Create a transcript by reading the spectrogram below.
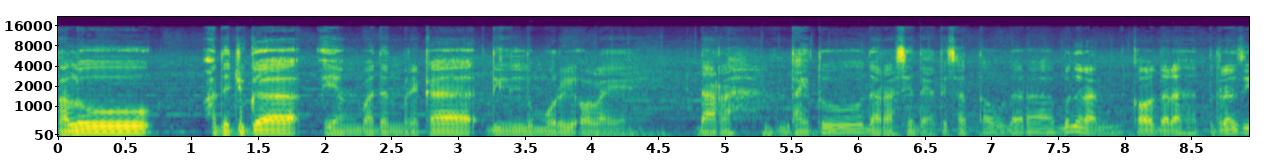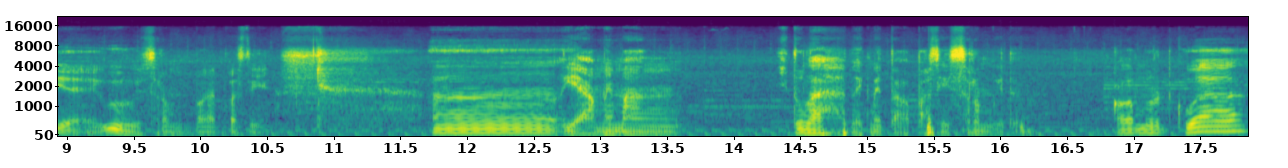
Lalu ada juga yang badan mereka dilumuri oleh darah. Entah itu darah sintetis atau darah beneran. Kalau darah beneran sih ya uh serem banget pasti. Uh, ya memang itulah black metal pasti serem gitu. Kalau menurut gua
